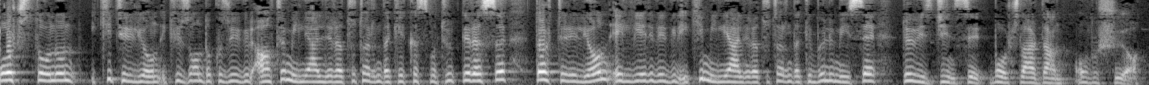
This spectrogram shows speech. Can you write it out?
borç stoğunun 2 trilyon 219,6 milyar lira tutarındaki kısmı Türk lirası, 4 trilyon 57,2 milyar lira tutarındaki bölümü ise döviz cinsi borçlardan oluşuyor.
